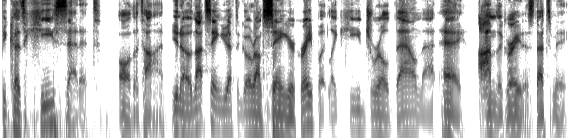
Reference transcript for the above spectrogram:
because he said it all the time. You know not saying you have to go around saying you're great but like he drilled down that hey i'm the greatest. That's me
